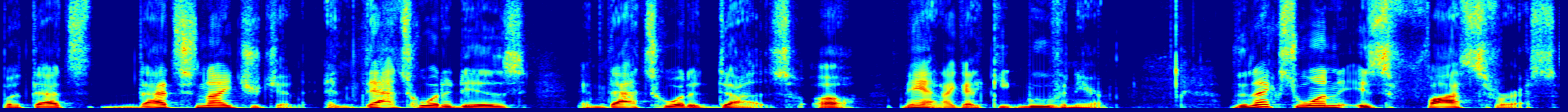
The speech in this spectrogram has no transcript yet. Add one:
But that's that's nitrogen, and that's what it is, and that's what it does. Oh man, I got to keep moving here. The next one is phosphorus.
